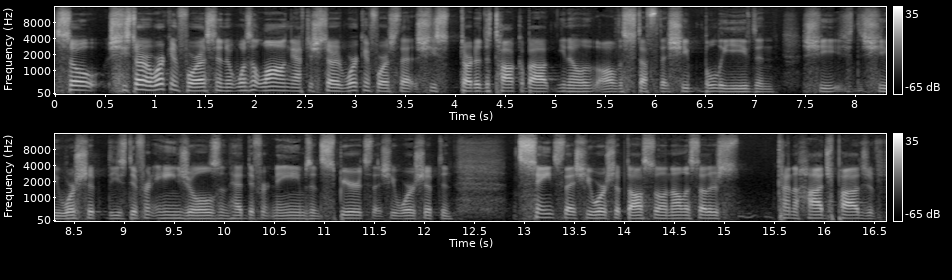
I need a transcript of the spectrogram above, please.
So she started working for us, and it wasn't long after she started working for us that she started to talk about, you know, all the stuff that she believed, and she she worshipped these different angels and had different names and spirits that she worshipped, and saints that she worshipped also, and all this other kind of hodgepodge of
